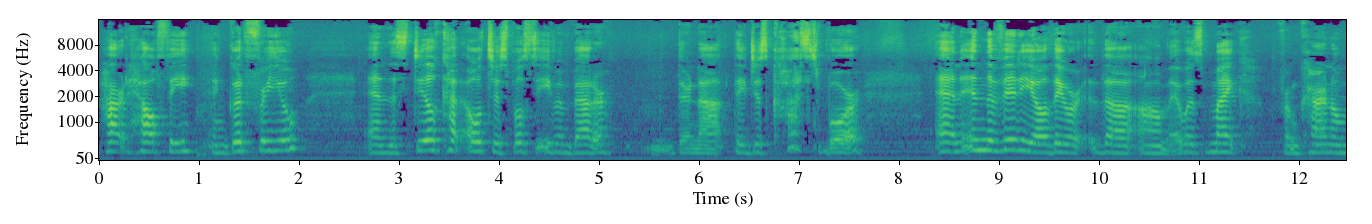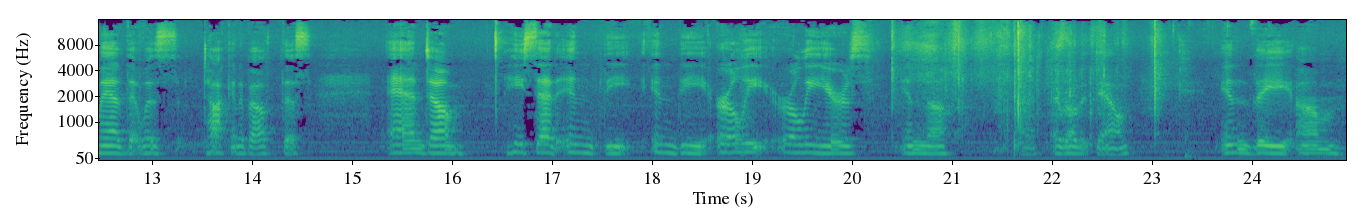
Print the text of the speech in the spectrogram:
heart healthy, and good for you and the steel cut oats are supposed to even better. They're not. They just cost more. And in the video they were the um, it was Mike from Carnomad that was talking about this. And um, he said in the in the early early years in the I wrote it down in the um,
